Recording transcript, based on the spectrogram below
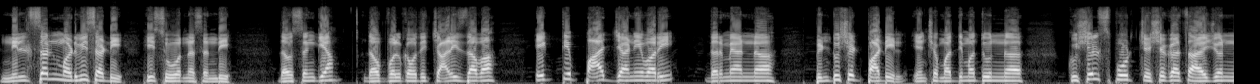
निल्सन मडवीसाठी ही सुवर्ण संधी. धावसंख्या धावफलकामध्ये चाळीस धावा. एक ते पाच जानेवारी दरम्यान पिंटू शेठ पाटील यांच्या माध्यमातून कुशल स्पोर्ट चषकाचं आयोजन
